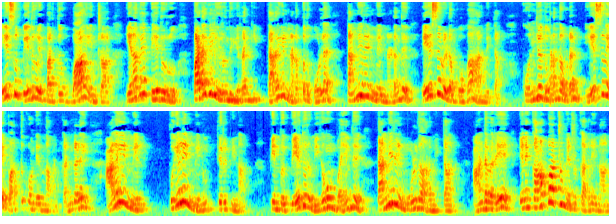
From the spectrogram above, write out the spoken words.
இயேசு பேதுருவை பார்த்து வா என்றார். எனவே பேதுரு படகில் இருந்து இறங்கி தரையில் நடப்பது போல தண்ணீரின் மேல் நடந்து இயேசுவிடம் போக ஆரம்பித்தான். கொஞ்ச தூரம் நடந்தவுடன் இயேசுவை பார்த்து கொண்டிருந்த அவன் கண்களை அலையின் மேல் புயலின் மேலும் திருப்பினான். பின்பு பேதுரு மிகவும் பயந்து தண்ணீரில் மூழ்க ஆரம்பித்தான். ஆண்டவரே என்னை காப்பாற்றும் என்று கதறினான்.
